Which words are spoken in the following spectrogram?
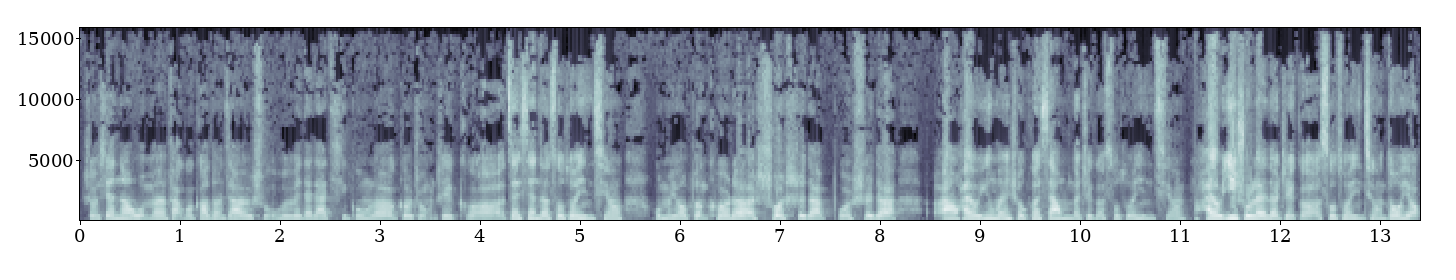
首先呢，我们法国高等教育署会为大家提供了各种这个在线的搜索引擎，我们有本科的、硕士的、博士的。然后还有英文授课项目的这个搜索引擎，还有艺术类的这个搜索引擎都有。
